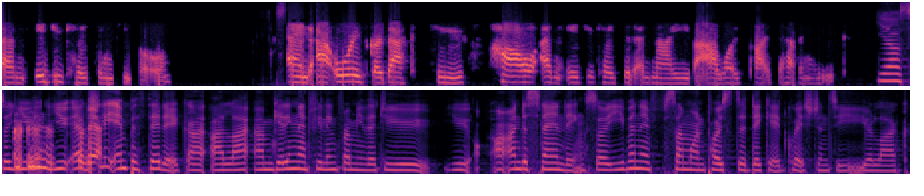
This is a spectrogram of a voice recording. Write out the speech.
um, educating people. And I always go back to how uneducated and naive I was prior to having Luke. Yeah, so you you So actually empathetic. I, I like I'm getting that feeling from you that you you are understanding. So even if someone posts a dickhead question to you, you're like,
